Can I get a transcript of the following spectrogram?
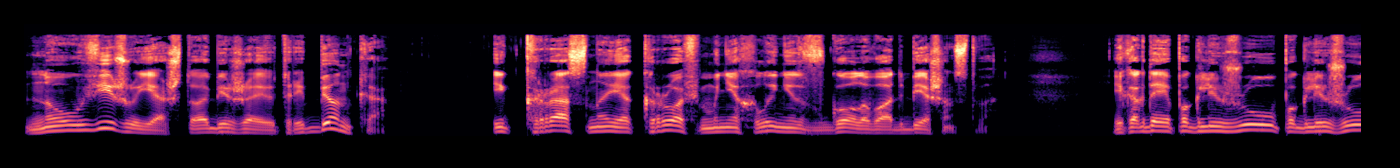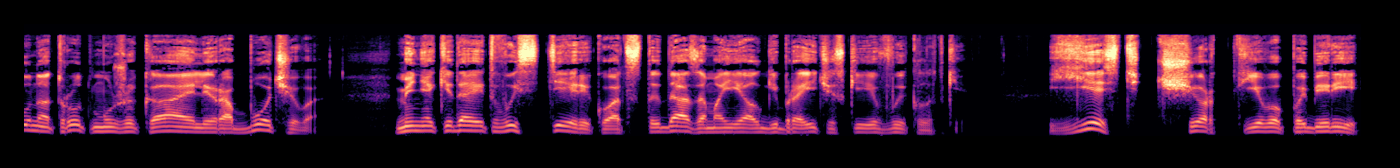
Но увижу я, что обижают ребенка, и красная кровь мне хлынет в голову от бешенства. И когда я погляжу, погляжу на труд мужика или рабочего, меня кидает в истерику от стыда за мои алгебраические выкладки. Есть, черт его побери,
